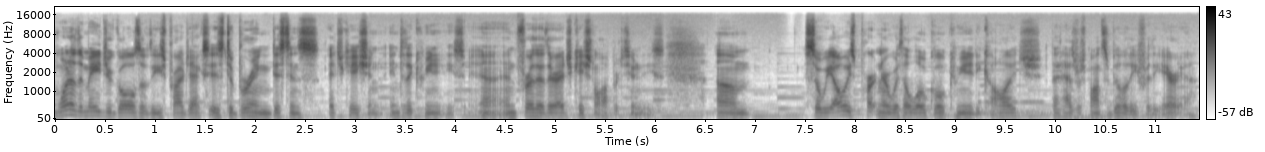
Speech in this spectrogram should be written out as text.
One of the major goals of these projects is to bring distance education into the communities uh, and further their educational opportunities. Um, so we always partner with a local community college that has responsibility for the area.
